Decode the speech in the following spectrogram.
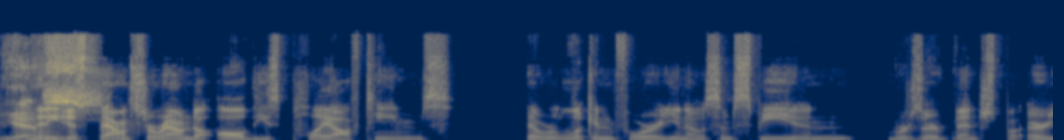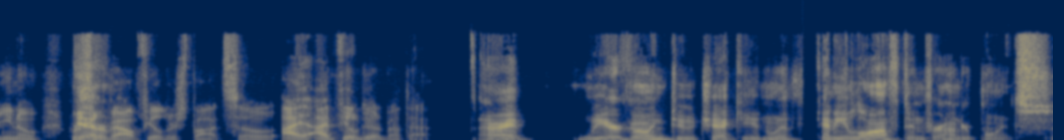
yes. and then he just bounced around to all these playoff teams that were looking for you know some speed and reserve bench spot or you know Yeah. reserve outfielder spots. So I I feel good about that. All right, we are going to check in with Kenny Lofton for 100 points.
